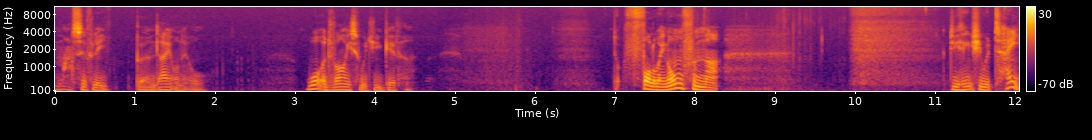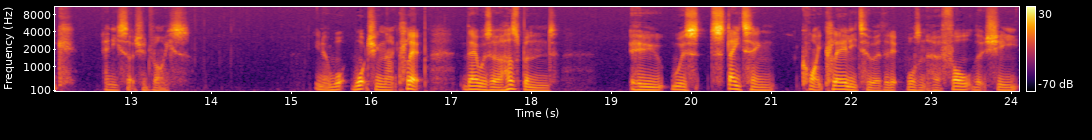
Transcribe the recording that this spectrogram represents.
massively burned out on it all, what advice would you give her? Following on from that, do you think she would take any such advice? You know, watching that clip, there was a husband who was stating quite clearly to her that it wasn't her fault, that she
